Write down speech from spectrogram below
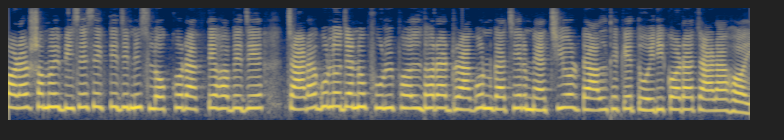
করার সময় বিশেষ একটি জিনিস লক্ষ্য রাখতে হবে যে চারাগুলো যেন ফুল, ফল ধরা ড্রাগন গাছের ম্যাচিওর ডাল থেকে তৈরি করা চারা হয়।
